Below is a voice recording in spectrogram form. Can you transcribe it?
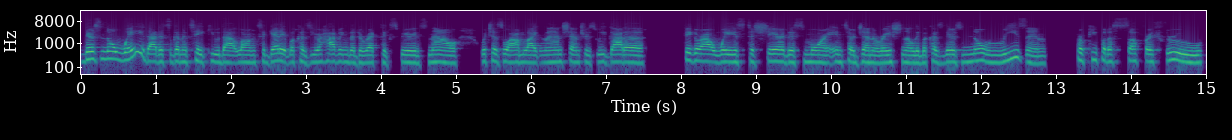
there's no way that it's going to take you that long to get it because you're having the direct experience now, which is why I'm like, man, Chantrisse, we got to figure out ways to share this more intergenerationally because there's no reason for people to suffer through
